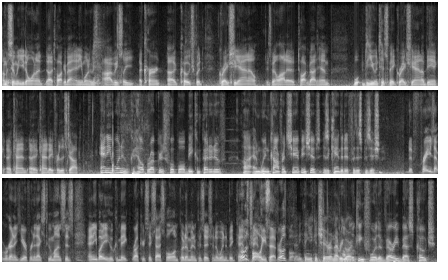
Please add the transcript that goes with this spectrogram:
I'm assuming you don't want to uh, talk about anyone who's obviously a current uh, coach, but Greg Schiano, there's been a lot of talk about him. Do you anticipate Greg Schiano being a, a, a candidate for this job? anyone who can help Rutgers football be competitive uh, and win conference championships is a candidate for this position. The phrase that we're going to hear for the next two months is anybody who can make Rutgers successful and put them in a position to win the Big Ten. Rose Bowl, he said. Rose Bowl. Anything you can share in that regard? I'm regard? looking for the very best coach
